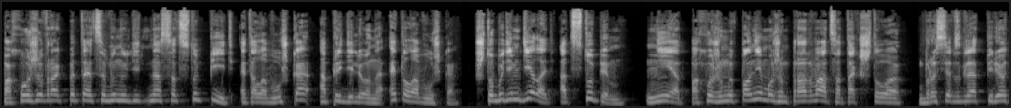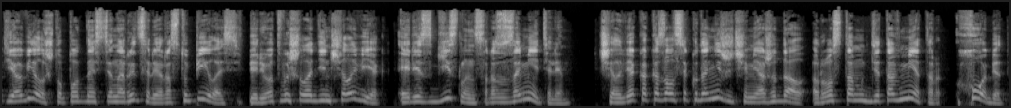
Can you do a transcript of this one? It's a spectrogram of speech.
Похоже, враг пытается вынудить нас отступить. Это ловушка? Определенно, это ловушка. Что будем делать? Отступим? Нет, похоже, мы вполне можем прорваться, так что... Бросив взгляд вперед, я увидел, что плотная стена рыцарей расступилась. Вперед вышел один человек. Эрис Гислен сразу заметили. Человек оказался куда ниже, чем я ожидал, ростом где-то в метр. Хоббит.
